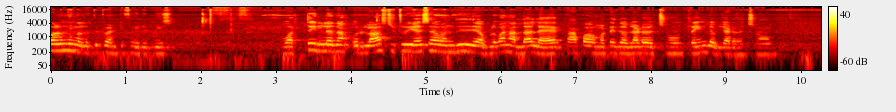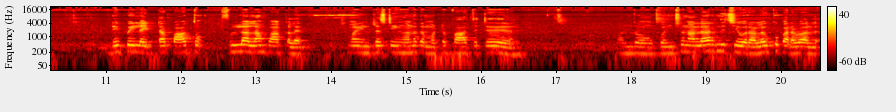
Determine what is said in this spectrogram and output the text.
குழந்தைங்களுக்கு டுவெண்ட்டி ஃபைவ் ருபீஸ் ஒர்த்து இல்லை தான் ஒரு லாஸ்ட் டூ இயர்ஸாக வந்து அவ்வளோவா நல்லா இல்லை. பாப்பாவை மட்டும் இதை விளையாட வச்சோம். ட்ரெயினில் விளையாட வச்சோம். அப்படியே போய் லைட்டாக பார்த்தோம். ஃபுல்லாலாம் பார்க்கல. சும்மா இன்ட்ரெஸ்டிங்கானதை மட்டும் பார்த்துட்டு வந்தோம் கொஞ்சம் நல்லா இருந்துச்சு ஓரளவுக்கு பரவாயில்ல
